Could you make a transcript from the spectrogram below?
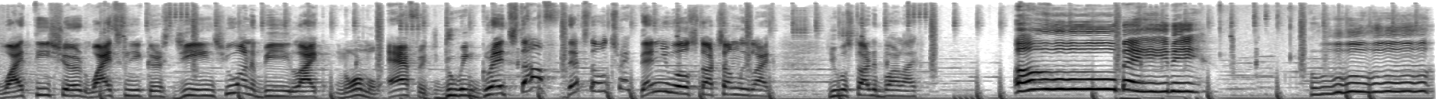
white t-shirt, white sneakers, jeans. You want to be like normal, average, doing great stuff. That's the whole trick. Then you will start suddenly like, you will start the bar like, oh baby, ooh.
